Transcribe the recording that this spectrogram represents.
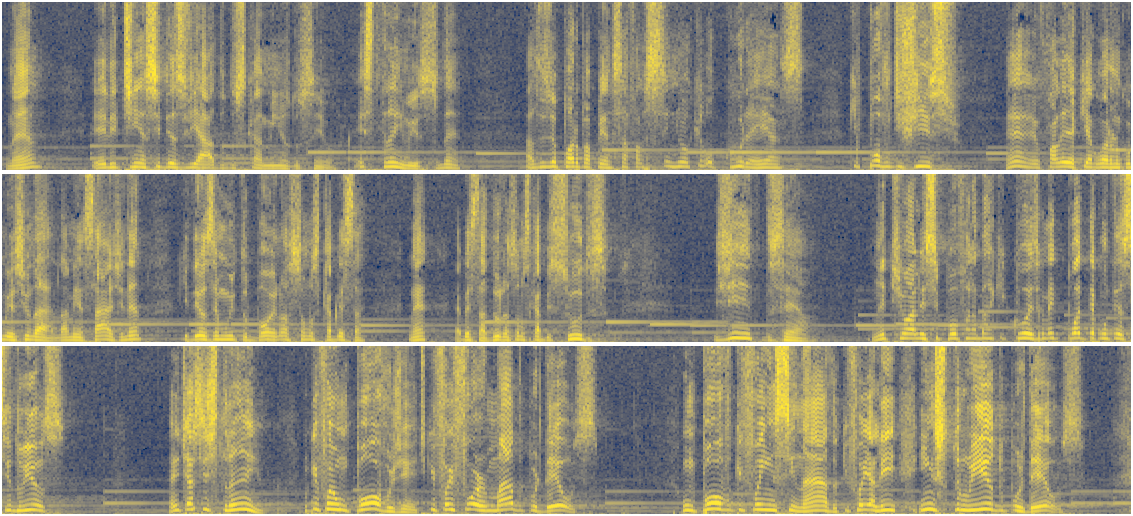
né, ele tinha se desviado dos caminhos do Senhor. É estranho isso, né? Às vezes eu paro para pensar, falo, Senhor, que loucura é essa? Que povo difícil. É, eu falei aqui agora no começo da, da mensagem, né? Que Deus é muito bom e nós somos cabeça, né? Cabeça dura, nós somos cabeçudos. Gente do céu, a gente olha esse povo e fala, mas que coisa, como é que pode ter acontecido isso? A gente acha estranho, porque foi um povo, gente, que foi formado por Deus, um povo que foi ensinado, que foi ali instruído por Deus.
